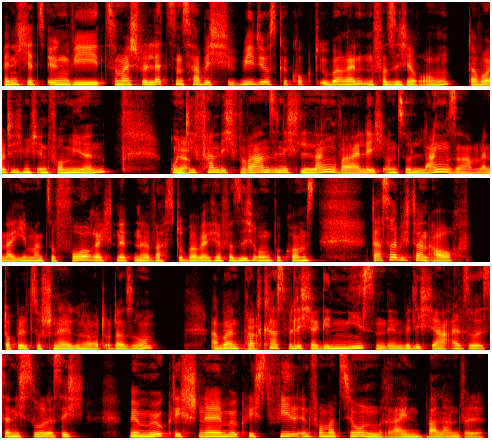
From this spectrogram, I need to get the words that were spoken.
wenn ich jetzt irgendwie, zum Beispiel letztens habe ich Videos geguckt über Rentenversicherungen, da wollte ich mich informieren und ja. die fand ich wahnsinnig langweilig und so langsam, wenn da jemand so vorrechnet, ne, was du bei welcher Versicherung bekommst. Das habe ich dann auch doppelt so schnell gehört oder so. Aber einen Podcast ja. will ich ja genießen, den will ich ja, also ist ja nicht so, dass ich mir möglichst schnell, möglichst viel Informationen reinballern will.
